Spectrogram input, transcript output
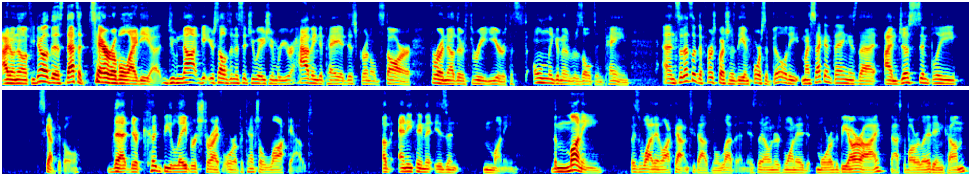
I don't know if you know this, that's a terrible idea. Do not get yourselves in a situation where you're having to pay a disgruntled star for another three years. That's only going to result in pain. And so that's like the first question is the enforceability. My second thing is that I'm just simply skeptical that there could be labor strife or a potential lockout of anything that isn't money. The money is why they locked out in 2011 is the owners wanted more of the BRI, basketball related income.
